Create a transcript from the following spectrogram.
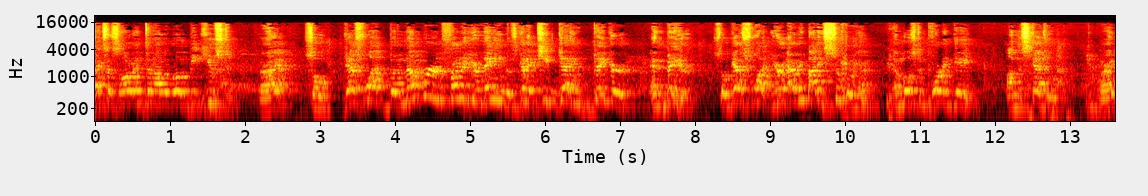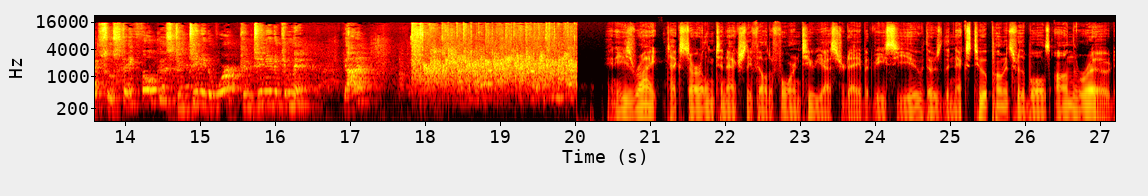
Texas Arlington on the road beat Houston. All right. So guess what? The number in front of your name is going to keep getting bigger and bigger. So guess what? You're everybody's Superman. The most important game on the schedule. All right, so stay focused, continue to work, continue to commit. Got it? And he's right. Texas Arlington actually fell to four and two yesterday, but VCU, those are the next two opponents for the Bulls on the road.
